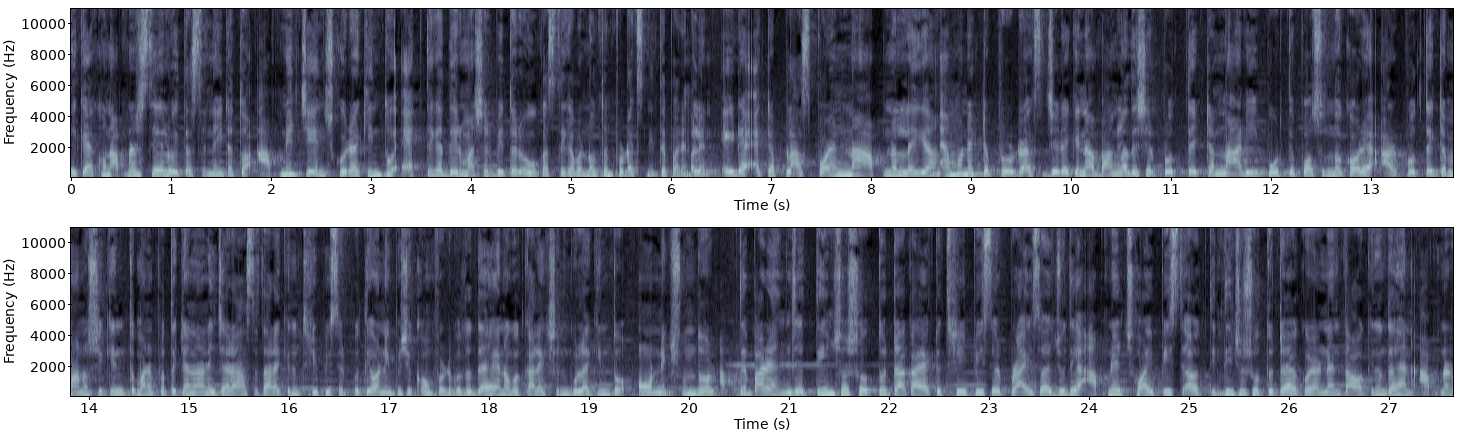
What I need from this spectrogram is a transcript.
থেকে, এখন আপনার সেল হইতাছে না এটা। তো আপনি চেঞ্জ করে কিন্তু এক থেকে দেড় মাসের ভিতরে ওগো কাছ থেকে আবার নতুন প্রোডাক্টস নিতে পারেন। বলেন এটা একটা প্লাস পয়েন্ট না আপনার লাইগা? এমন একটা প্রোডাক্টস যেটা কিনা বাংলাদেশের প্রত্যেকটা নারী পড়তে পছন্দ করে, আর প্রত্যেকটা মানুষই কিন্তু মানে প্রত্যেকটা নারী যারা আছে তারা কিন্তু থ্রি পিসের প্রতি অনেক বেশি কমফোর্টেবল তো দেখেন ওগো কালেকশনগুলা কিন্তু অনেক সুন্দর। ভাবতে পারেন যে তিনশো সত্তর টাকা একটা থ্রি পিসের প্রাইস হয়, যদি আপনি ছয় পিস তিনশো সত্তর টাকা করে নেন, তাও কিন্তু দেখেন আপনার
